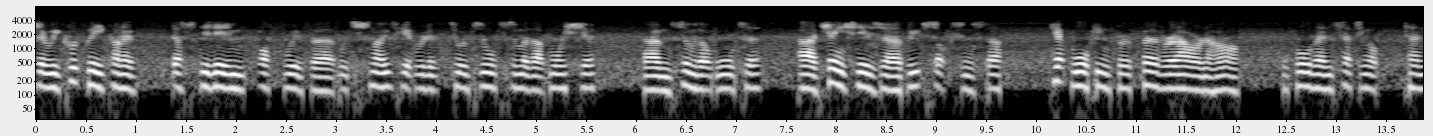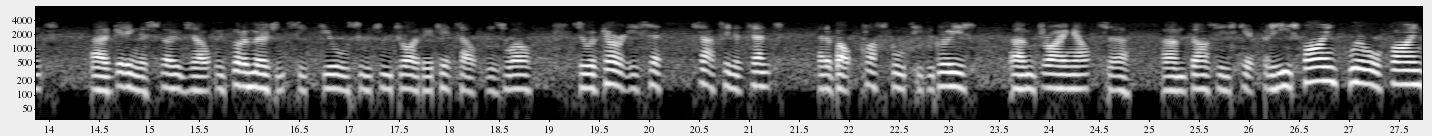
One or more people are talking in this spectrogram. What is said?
so we quickly kind of dusted him off with uh, with snow to get rid of to absorb some of that moisture, um, some of that water. Uh, changed his uh, boot socks and stuff. Kept walking for a further hour and a half before then setting up the tent uh, getting the stoves out. We've got emergency fuel so we can dry the kit out as well. So we're currently set, sat in a tent at about plus 40 degrees, um, drying out uh, um, Darcy's kit. But he's fine, we're all fine.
